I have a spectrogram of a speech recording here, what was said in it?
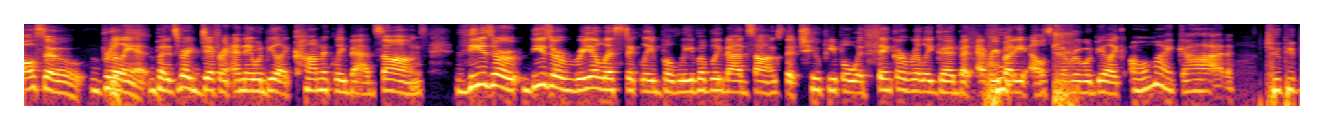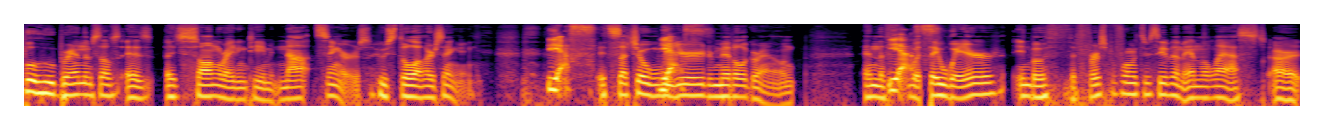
also brilliant, but it's very different, and they would be like comically bad songs. These are these are realistically, believably bad songs that two people would think are really good, but everybody else in the room would be like, "Oh my god." Two people who brand themselves as a songwriting team, not singers, who still are singing. Yes. It's such a Yes. weird middle ground. And the f- what they wear in both the first performance we see of them and the last are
